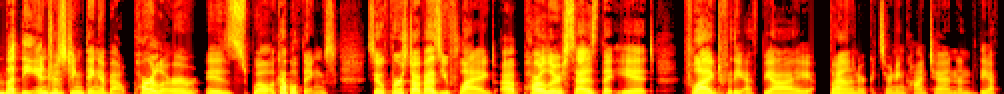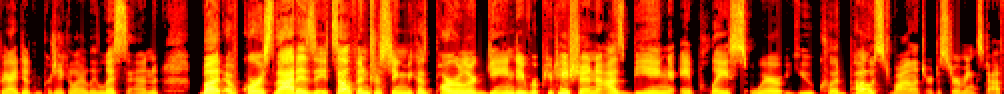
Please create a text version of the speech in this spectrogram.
But the interesting thing about Parler is, well, a couple things. So, first off, as you flagged, uh, Parler says that it flagged for the FBI violent or concerning content and the FBI didn't particularly listen. But of course, that is itself interesting because Parler gained a reputation as being a place where you could post violent or disturbing stuff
